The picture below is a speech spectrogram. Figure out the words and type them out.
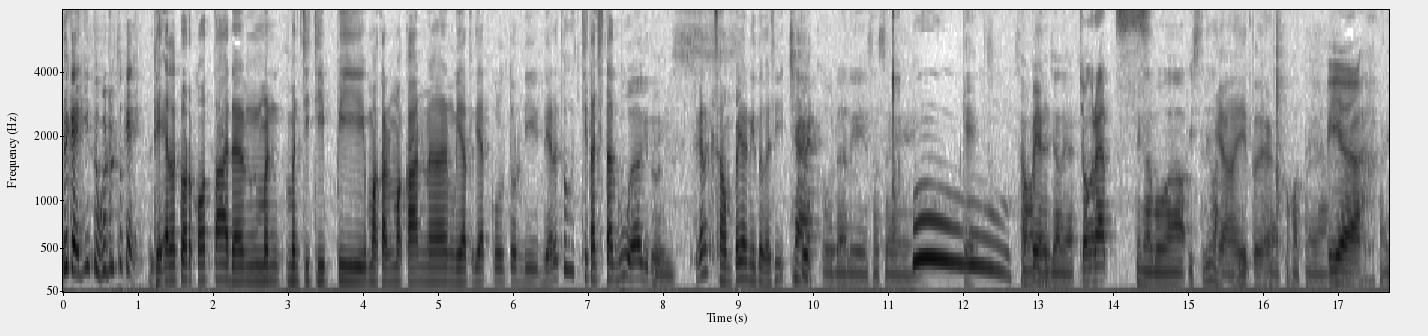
Itu kayak gitu, gue dulu tuh kayak DL keluar kota dan men- mencicipi makan makanan, lihat-lihat kultur di daerah tuh cita-cita gue gitu. Yes. Sekarang kesampaian gitu gak sih? Cek, udah nih selesai. Kayak Sama selamat yang- ya Jal ya Congrats. tinggal bawa istri lah Ya, nanti, itu ya. ke hotel Iya. kayak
